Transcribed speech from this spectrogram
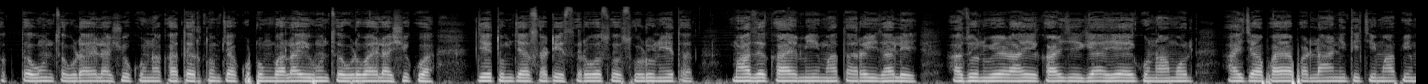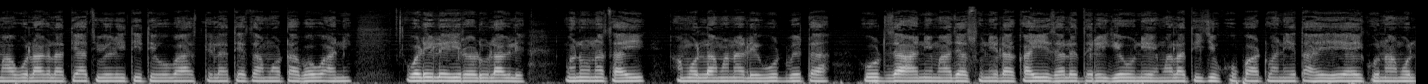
फक्त उंच उडायला शिकू नका तर तुमच्या कुटुंबालाही उंच उडवायला शिकवा जे तुमच्यासाठी सर्वस्व सोडून येतात. माझं काय? मी म्हातारही झाले. अजून वेळ आहे. काळजी घ्या. हे ऐकून अमोल आईच्या पाया पडला आणि तिची माफी मागू लागला. त्याच वेळी तिथे उभा असलेला त्याचा मोठा भाऊ आणि वडीलही रडू लागले. म्हणूनच आई अमोलला म्हणाले उठ बेटा उठ जा आणि माझ्या सुनेला काही झालं तरी घेऊन ये. मला तिची खूप आठवण येत आहे. हे ऐकून अमोल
